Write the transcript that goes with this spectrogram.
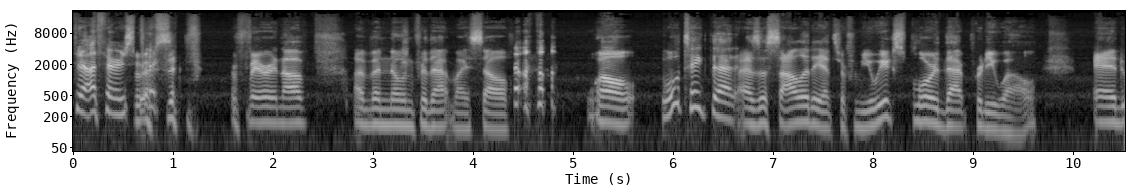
than others. But Fair enough. I've been known for that myself. well, we'll take that as a solid answer from you. We explored that pretty well. And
